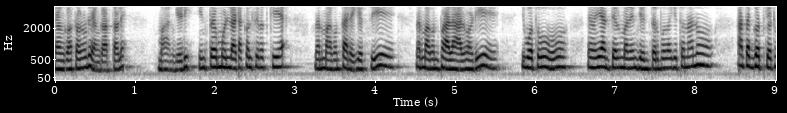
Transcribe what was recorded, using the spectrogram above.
ಹೆಂಗಾಡ್ತಾಳೆ ನೋಡಿ, ಹೆಂಗಾಡ್ತಾಳೆ. ಮಾನ್ಗೇಡಿ, ಇಂಥ ಮುಳ್ಳಾಟ ಕಲ್ತಿರೋದಕ್ಕೆ ನನ್ನ ಮಗನ ತಲೆಗೆಡ್ಸಿ ನನ್ನ ಮಗನ ಭಾಳ ಹಾಳು ಮಾಡಿ. ಇವತ್ತು ಎಂತೇಳಿ ಮನೆಯಿಂದ ಎಂಟು ತರ್ಬೋದಾಗಿತ್ತು ನಾನು. ಅಂತ ಗತ್ಕೆಟ್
